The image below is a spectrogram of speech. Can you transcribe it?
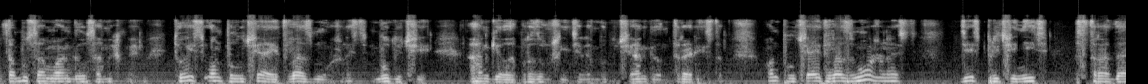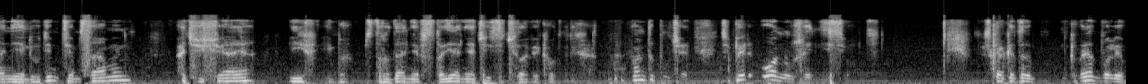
тому самому ангелу самых мир. То есть он получает возможность, будучи ангелом-разрушителем, будучи ангелом-террористом, он получает возможность здесь причинить страдания людям, тем самым очищая их, ибо страдания в состоянии очистить человека от греха. Он это получает. Теперь он уже несет. То есть, как это говорят более,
